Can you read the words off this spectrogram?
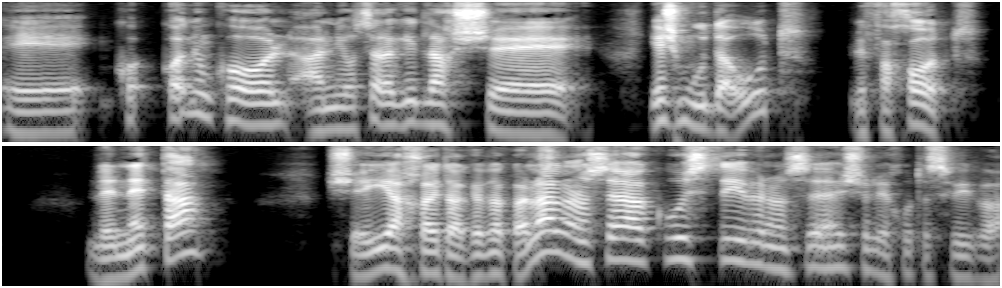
אה, קודם כל, אני רוצה להגיד לך שיש מודעות, לפחות לנטע, שהיא אחראית על הרכבת הקלה, לנושא האקוסטי ולנושא של איכות הסביבה.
